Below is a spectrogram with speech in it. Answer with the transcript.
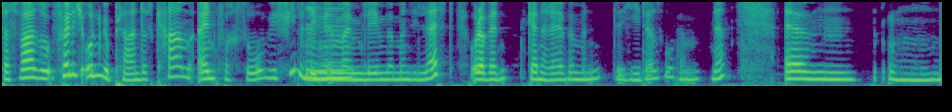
Das war so völlig ungeplant. Das kam einfach so, wie viele Dinge Mhm. in meinem Leben, wenn man sie lässt. Oder wenn, generell, wenn man, jeder so, ne? Ähm, mh,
